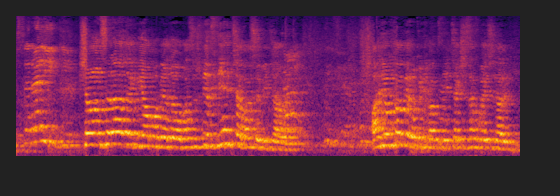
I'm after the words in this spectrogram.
Z religii. Ksiądz Radek mi opowiadał o was, już wiem, zdjęcia wasze widziałem. Aniołkowie robili wam zdjęcia, jak się zachowujecie na religii.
